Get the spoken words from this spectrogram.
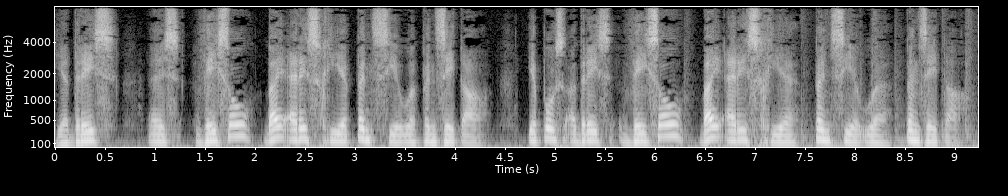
Die adres is wissel@rsg.co.za. E-posadres wissel@rsg.co.za.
